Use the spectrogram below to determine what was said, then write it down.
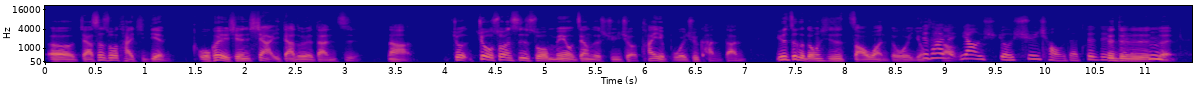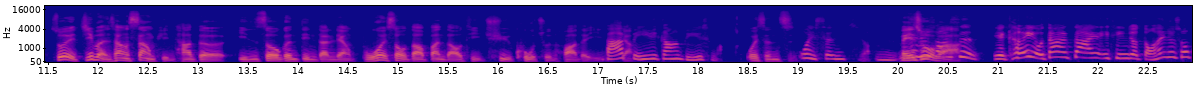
呃，假设说台积电，我可以先下一大堆的单子，那就就算是说没有这样的需求，它也不会去砍单。因为这个东西是早晚都会用到，就它要有需求的，对对对对对对对，嗯、所以基本上上品它的营收跟订单量不会受到半导体去库存化的影响。把它比喻，刚刚比喻什么？卫生纸。卫生纸哦，嗯，没错吧？是也可以，我大概大家一听就懂。那就是说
